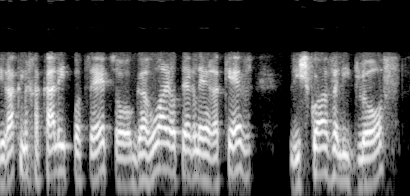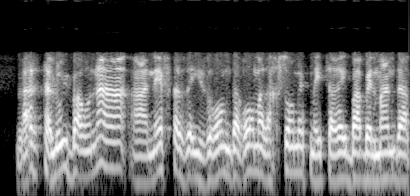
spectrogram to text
היא רק מחכה להתפוצץ, או גרוע יותר להירקב, לשקוע ולדלוף, ואז תלוי בעונה, הנפט הזה יזרום דרומה לחסום את מיצרי באבל מנדב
